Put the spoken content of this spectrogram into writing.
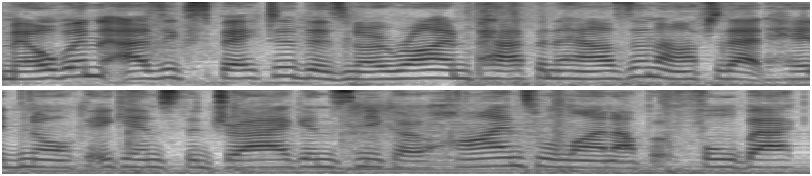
Melbourne, as expected, there's no Ryan Papenhuyzen after that head knock against the Dragons. Nicho Hynes will line up at fullback.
